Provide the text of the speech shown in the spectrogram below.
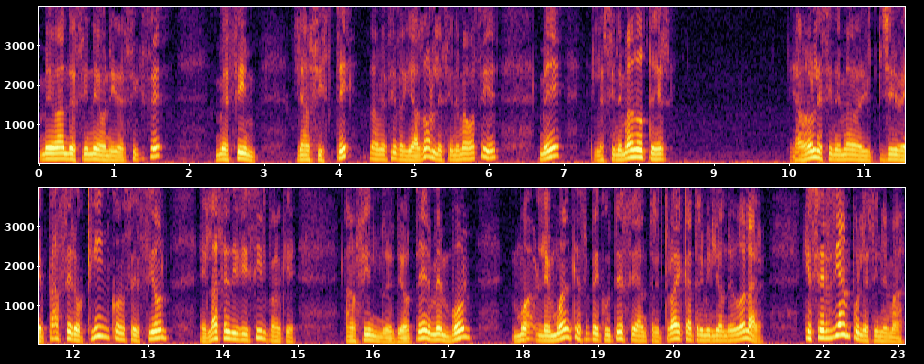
Mes bandes dessinées ont eu des succès. Mes films, j'ai insisté dans mes films, parce que j'adore le cinéma aussi, hein, mais le cinéma d'auteur. La doble cinemada del Girvepáfero, que en concesión el hace difícil para que, en film de, de hotel, men bon, mo, le moins que se pecutese entre 3 y 4 millones de dólares. Que se rían por el cinema.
